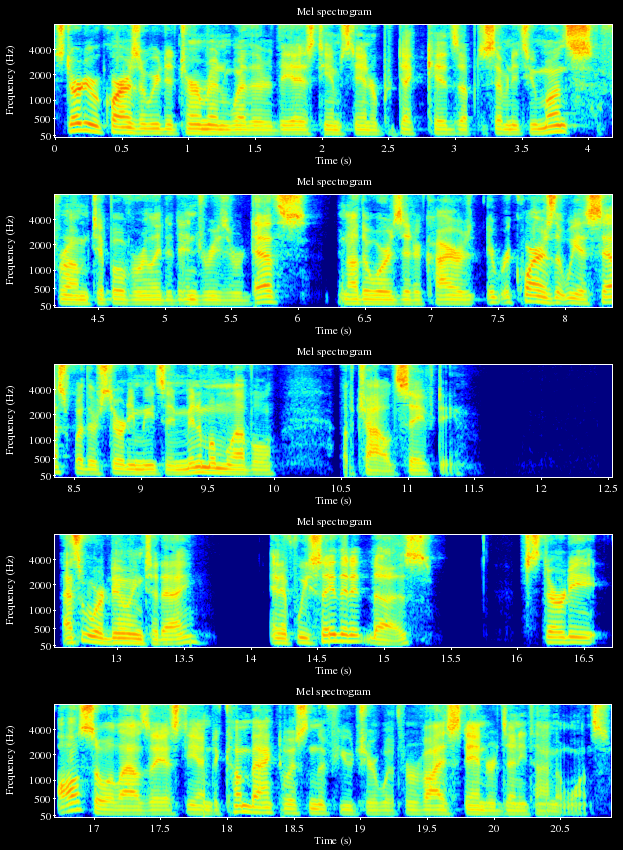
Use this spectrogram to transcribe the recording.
Sturdy requires that we determine whether the ASTM standard protect kids up to 72 months from tip-over related injuries or deaths. In other words, it requires, it requires that we assess whether Sturdy meets a minimum level of child safety. That's what we're doing today. And if we say that it does, Sturdy also allows ASTM to come back to us in the future with revised standards anytime it wants,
